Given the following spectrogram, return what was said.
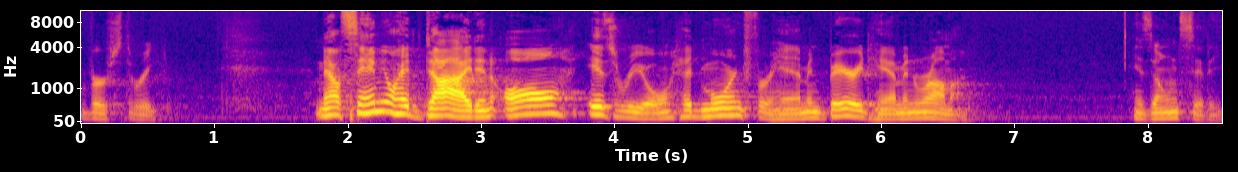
verse 3. Now Samuel had died, and all Israel had mourned for him and buried him in Ramah, his own city.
